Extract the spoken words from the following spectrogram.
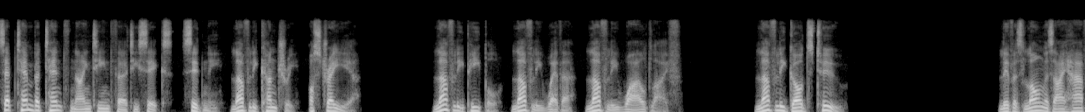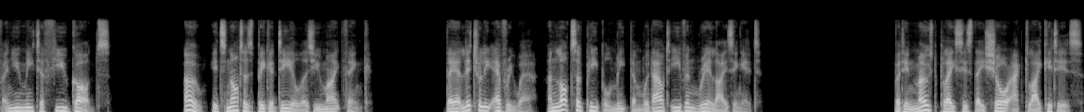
September 10, 1936, Sydney, lovely country, Australia. Lovely people, lovely weather, lovely wildlife. Lovely gods too. Live as long as I have and you meet a few gods. Oh, it's not as big a deal as you might think. They are literally everywhere, and lots of people meet them without even realizing it. But in most places they sure act like it is.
